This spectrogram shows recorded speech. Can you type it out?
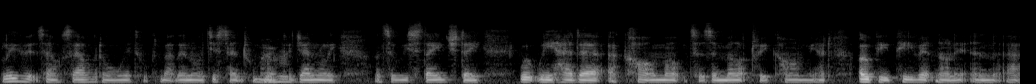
believe it's El Salvador we're talking about then or just Central America Mhm. generally and so we staged a we, we had a, a car marked as a military car and we had OPP written on it and uh,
